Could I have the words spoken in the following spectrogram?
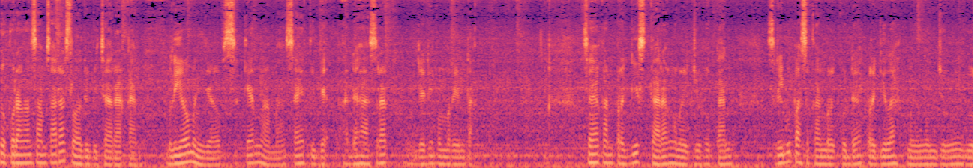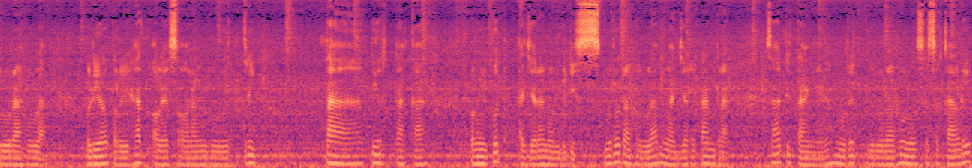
Kekurangan samsara selalu dibicarakan. Beliau menjawab, sekian lama saya tidak ada hasrat menjadi pemerintah. Saya akan pergi sekarang menuju hutan. Seribu pasukan berkuda pergilah mengunjungi Guru Rahula. Beliau terlihat oleh seorang guru Trita Tirtaka, pengikut ajaran non-Buddhis. Guru Rahula mengajar Tantra. Saat ditanya, murid Guru Rahula sesekali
